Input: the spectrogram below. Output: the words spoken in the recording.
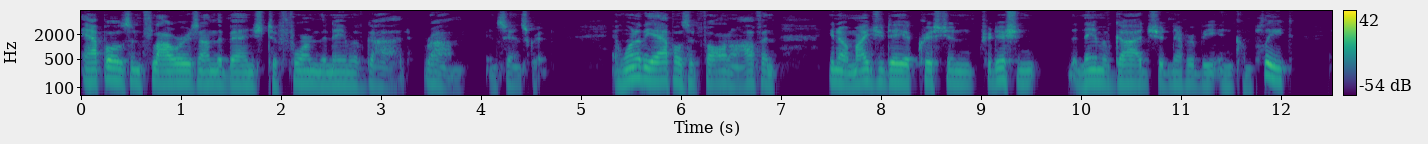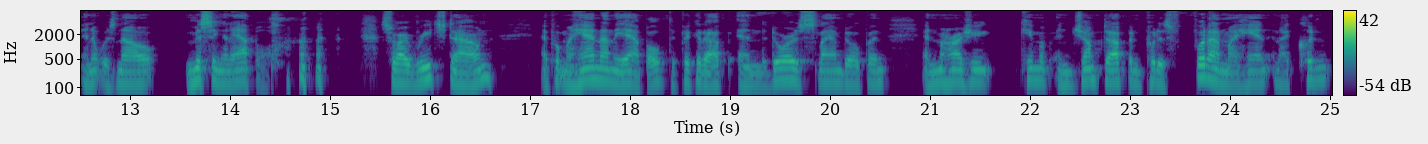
apples and flowers on the bench to form the name of God, Ram in Sanskrit. And one of the apples had fallen off. And, you know, my Judeo Christian tradition, the name of God should never be incomplete. And it was now missing an apple. so I reached down, I put my hand on the apple to pick it up, and the doors slammed open. And Maharaji came up and jumped up and put his foot on my hand, and I couldn't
